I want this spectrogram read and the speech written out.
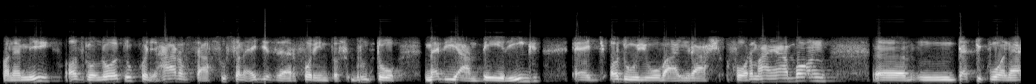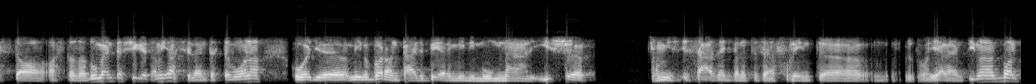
hanem mi azt gondoltuk, hogy 321 ezer forintos bruttó medián bérig egy adójóváírás formájában tettük volna ezt a, azt az adómentességet, ami azt jelentette volna, hogy még a garantált bérminimumnál is ami 145 ezer forint jelen pillanatban,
